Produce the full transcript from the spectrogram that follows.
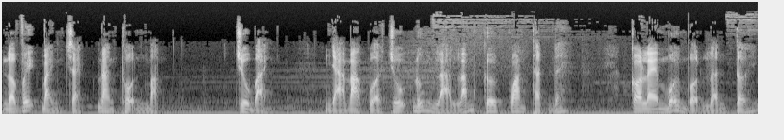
nó với Bành Trạch đang thộn mặt. Chú Bành, Nhà ma của chú đúng là lắm cơ quan thật đấy. Có lẽ mỗi một lần tới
